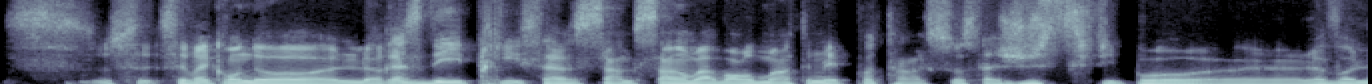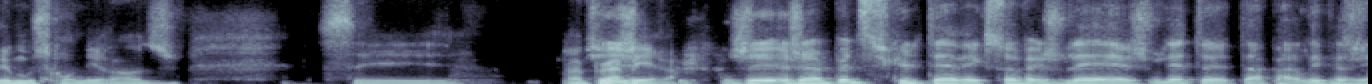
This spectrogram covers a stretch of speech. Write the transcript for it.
c'est vrai qu'on a le reste des prix, ça, me semble avoir augmenté, mais pas tant que ça. Ça ne justifie pas euh, le volume où ce qu'on est rendu. C'est un peu aberrant. J'ai un peu de difficulté avec ça. je voulais, je voulais t'en parler parce que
